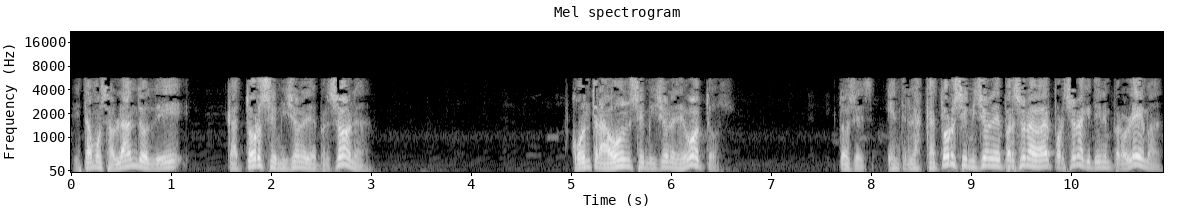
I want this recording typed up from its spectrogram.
estamos hablando de 14 millones de personas contra 11 millones de votos. Entonces, entre las 14 millones de personas va a haber personas que tienen problemas.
